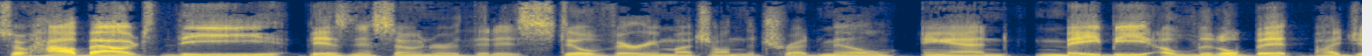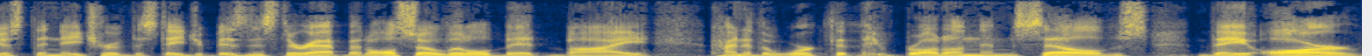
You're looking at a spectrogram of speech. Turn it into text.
So, how about the business owner that is still very much on the treadmill and maybe a little bit by just the nature of the stage of business they're at, but also a little bit by kind of the work that they've brought on themselves? They are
